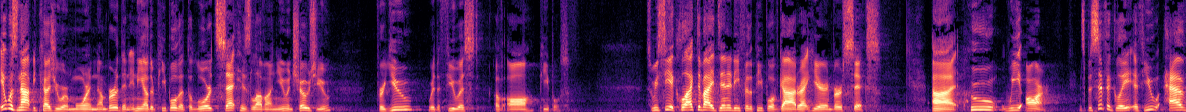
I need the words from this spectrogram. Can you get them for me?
It was not because you were more in number than any other people that the Lord set his love on you and chose you, for you were the fewest of all peoples. So we see a collective identity for the people of God right here in verse 6 uh, who we are. And specifically, if you have,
